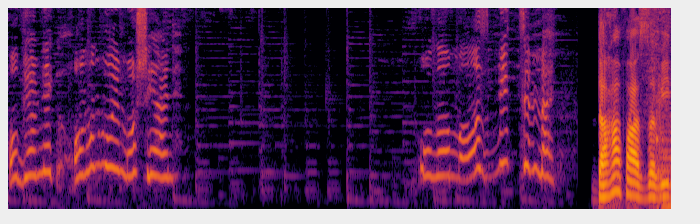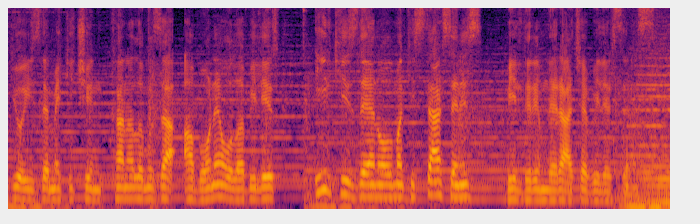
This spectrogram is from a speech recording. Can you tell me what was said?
O gömlek onun muymuş yani? Olamaz. Bittim ben. Daha fazla video izlemek için kanalımıza abone olabilir, ilk izleyen olmak isterseniz bildirimleri açabilirsiniz.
